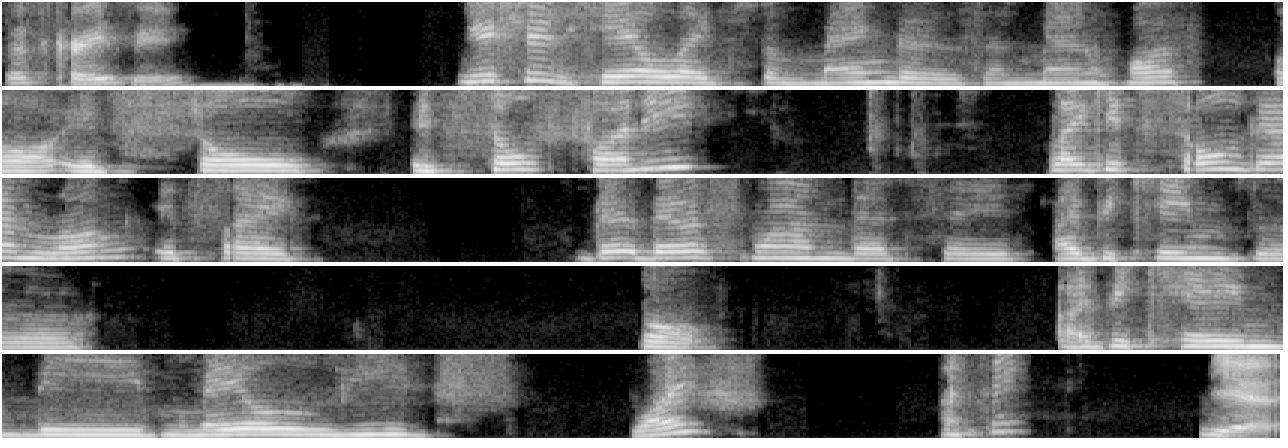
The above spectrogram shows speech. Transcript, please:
That's crazy. You should hear like the mangas and manhwas. Oh, it's so it's so funny. Like it's so damn long. It's like there, there's one that says I became the oh I became the male lead's wife, I think. Yeah.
